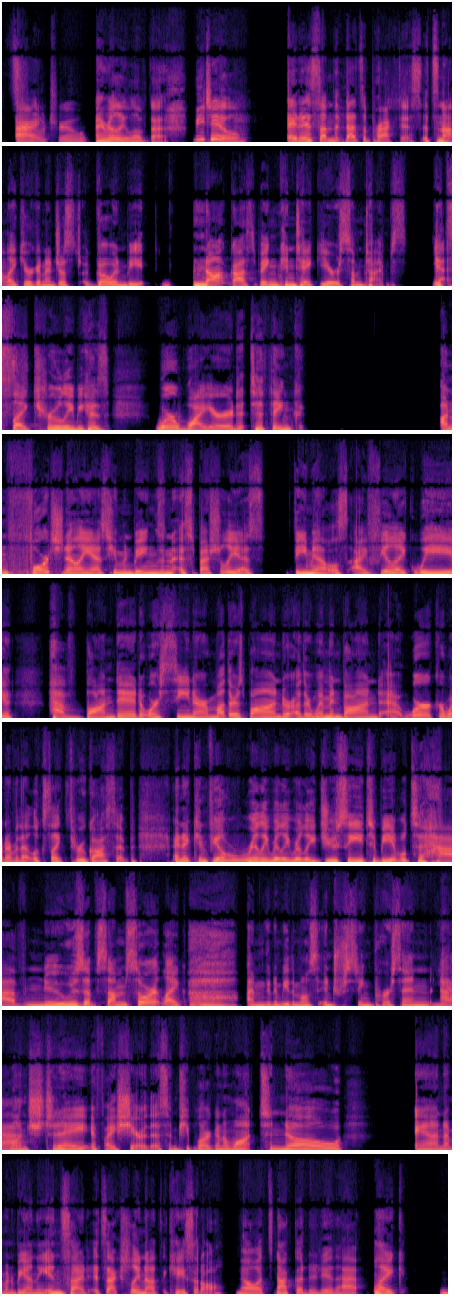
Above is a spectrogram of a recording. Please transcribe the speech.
So All right. true. I really love that. Me too. It is something that's a practice. It's not like you're going to just go and be not gossiping can take years sometimes. Yes. It's like truly because we're wired to think, unfortunately, as human beings and especially as females, I feel like we have bonded or seen our mothers bond or other women bond at work or whatever that looks like through gossip. And it can feel really, really, really juicy to be able to have news of some sort. Like, oh, I'm going to be the most interesting person at lunch today if I share this, and people are going to want to know. And I'm going to be on the inside. It's actually not the case at all No, it's not good to do that. like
